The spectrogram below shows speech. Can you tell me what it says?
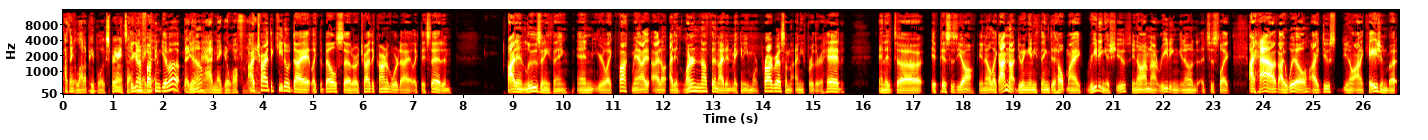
I think a lot of people experience that. You're gonna fucking get, give up. they you get know, mad and they go off of it. I tried the keto diet like the Bells said, or I tried the carnivore diet like they said, and I didn't lose anything. And you're like, fuck, man, I, I don't, I didn't learn nothing. I didn't make any more progress. I'm not any further ahead. And it, uh, it pisses you off, you know, like I'm not doing anything to help my reading issues. You know, I'm not reading, you know, and it's just like I have, I will, I do, you know, on occasion, but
